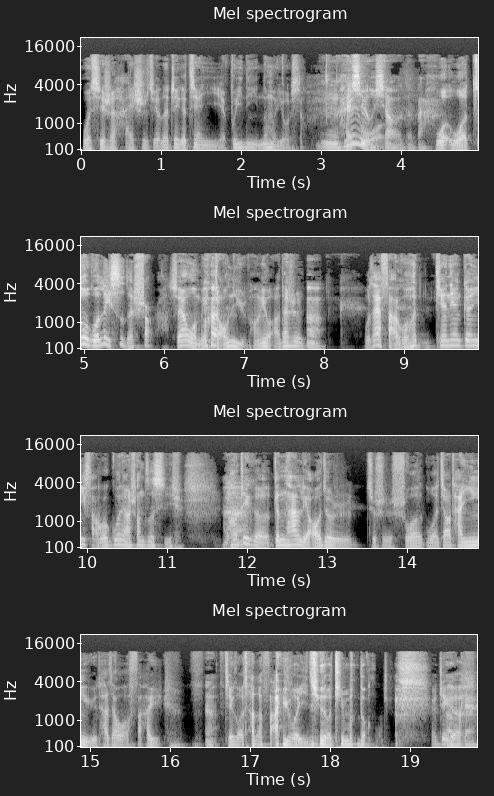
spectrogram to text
我其实还是觉得这个建议也不一定那么有效，嗯，还是有效的吧。我我做过类似的事儿啊，虽然我没 找女朋友啊，但是嗯，我在法国天天跟一法国姑娘上自习，然后这个跟她聊就是就是说我教她英语，她教我法语，嗯，结果她的法语我一句都听不懂，这个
